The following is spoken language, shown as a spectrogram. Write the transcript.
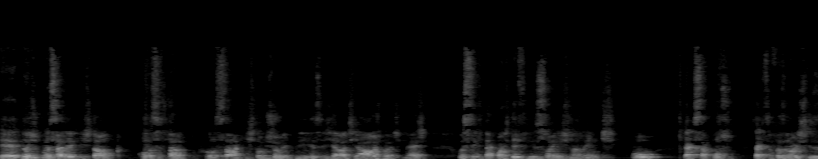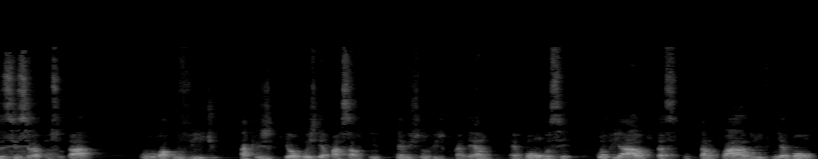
é, antes de começar a ler a questão, quando você está tá na questão de geometria, seja ela de álgebra, aritmética, você tem que estar com as definições na mente, ou já que você está, está fazendo um exercício, você vai consultar o, o vídeo acredito que alguns tenham passado, que tenha visto no vídeo para o caderno. É bom você copiar o que está tá no quadro, enfim, é bom,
